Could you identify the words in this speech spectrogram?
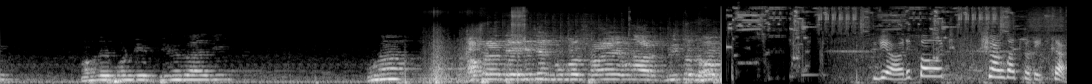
আমাদের পণ্ডিত দীনদয়ালজি উনার আপনারা দেখেছেন মুঘল সরাই ওনার মৃতদেহ। রিপোর্ট সংবাদ প্রতীক্ষা।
